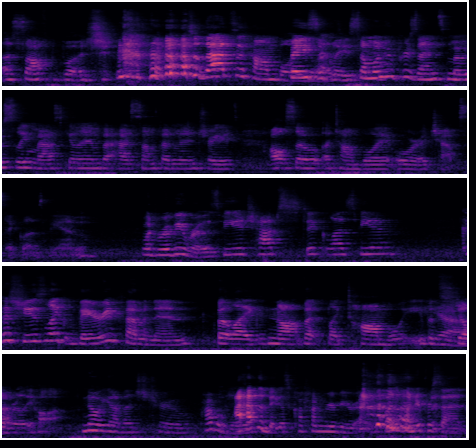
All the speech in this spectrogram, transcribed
A soft butch. so that's a tomboy. Basically, someone who presents mostly masculine but has some feminine traits. Also, a tomboy or a chapstick lesbian. Would Ruby Rose be a chapstick lesbian? Cause she's like very feminine, but like not, but like tomboy, but Yeah. still really hot. No, yeah, that's true. Probably. I have the biggest crush on Ruby Rose, like hundred percent.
